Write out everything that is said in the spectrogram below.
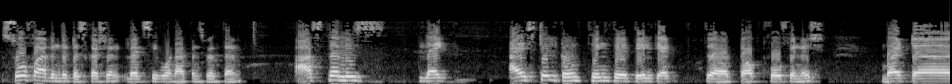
so far in the discussion let's see what happens with them. Arsenal is like I still don't think they they'll get the top four finish. But uh,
